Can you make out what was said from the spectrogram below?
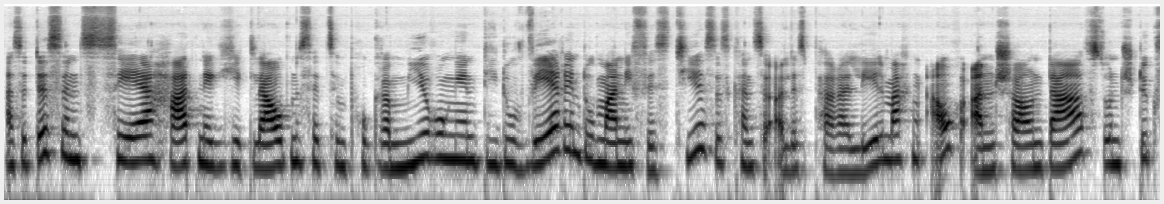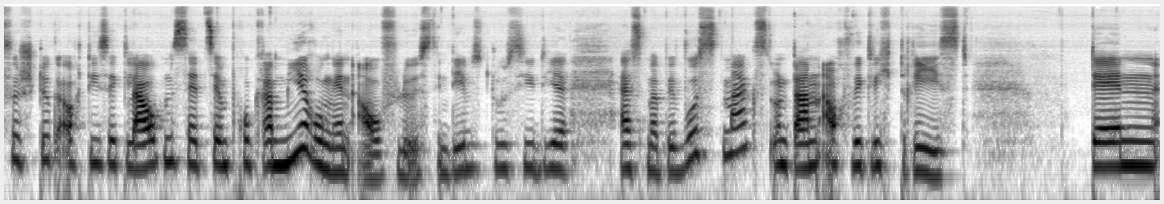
Also das sind sehr hartnäckige Glaubenssätze und Programmierungen, die du, während du manifestierst, das kannst du alles parallel machen, auch anschauen darfst und Stück für Stück auch diese Glaubenssätze und Programmierungen auflöst, indem du sie dir erstmal bewusst machst und dann auch wirklich drehst. Denn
